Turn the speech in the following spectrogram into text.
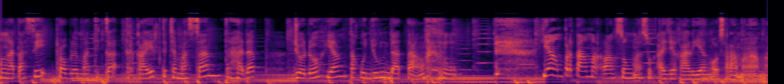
mengatasi problematika terkait kecemasan terhadap jodoh yang tak kunjung datang. yang pertama langsung masuk aja kali ya nggak usah lama-lama.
